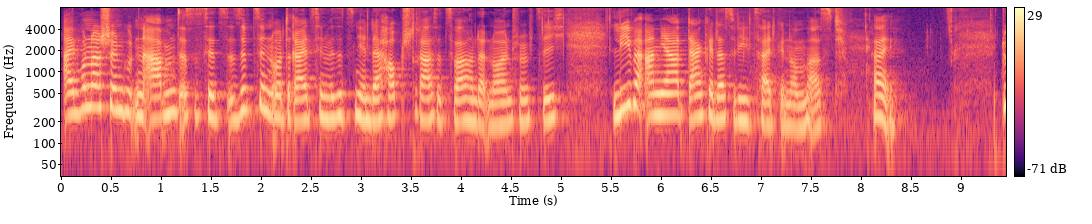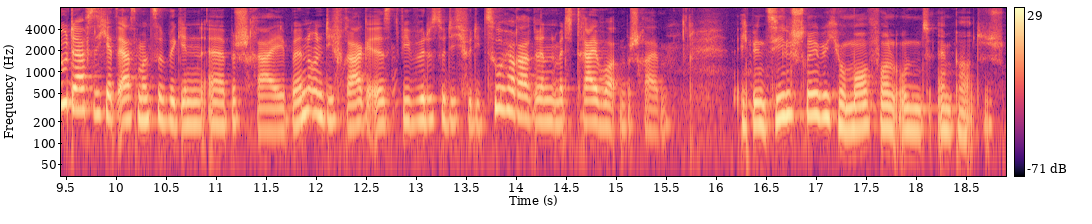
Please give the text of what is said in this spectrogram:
Einen wunderschönen guten Abend. Es ist jetzt 17.13 Uhr. Wir sitzen hier in der Hauptstraße 259. Liebe Anja, danke, dass du dir die Zeit genommen hast. Hi. Du darfst dich jetzt erstmal zu Beginn äh, beschreiben. Und die Frage ist, wie würdest du dich für die Zuhörerin mit drei Worten beschreiben? Ich bin zielstrebig, humorvoll und empathisch.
